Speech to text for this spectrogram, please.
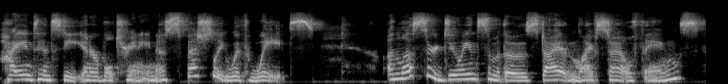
high intensity interval training, especially with weights unless they're doing some of those diet and lifestyle things,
